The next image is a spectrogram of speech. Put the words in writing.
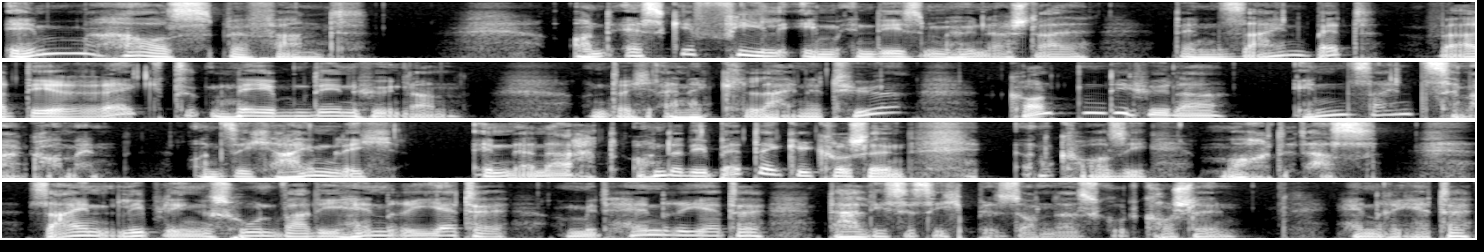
im Haus befand. Und es gefiel ihm in diesem Hühnerstall, denn sein Bett war direkt neben den Hühnern, und durch eine kleine Tür konnten die Hühner in sein Zimmer kommen und sich heimlich in der Nacht unter die Bettdecke kuscheln, und Corsi mochte das. Sein Lieblingshuhn war die Henriette, und mit Henriette, da ließ es sich besonders gut kuscheln. Henriette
